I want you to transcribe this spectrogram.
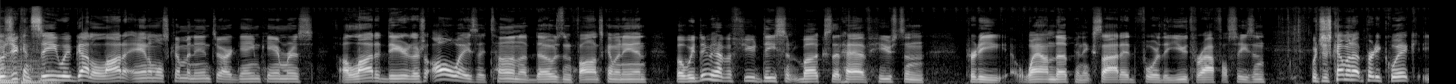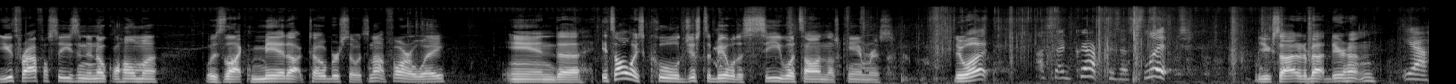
So as you can see, we've got a lot of animals coming into our game cameras, a lot of deer. There's always a ton of does and fawns coming in, but we do have a few decent bucks that have Houston pretty wound up and excited for the youth rifle season, which is coming up pretty quick. Youth rifle season in Oklahoma was like mid-October, so it's not far away. And uh, it's always cool just to be able to see what's on those cameras. Do what? I said crap because I slipped. You excited about deer hunting? Yeah.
